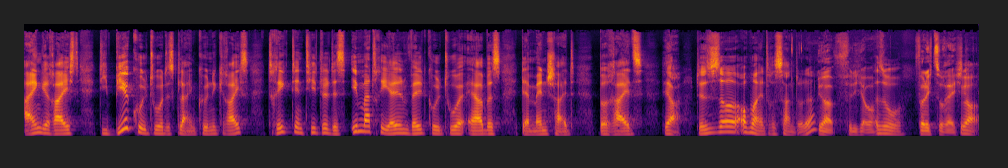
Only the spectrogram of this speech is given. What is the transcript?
eingereicht. Die Bierkultur des kleinen Königreichs trägt den Titel des immateriellen Weltkulturerbes der Menschheit bereits. Ja, das ist auch mal interessant, oder? Ja, finde ich aber Also- völlig zu Recht. Ja,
